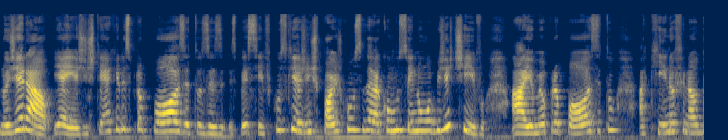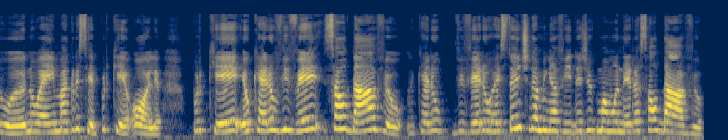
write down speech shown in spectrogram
no geral. E aí, a gente tem aqueles propósitos es- específicos que a gente pode considerar como sendo um objetivo. Ah, e o meu propósito aqui no final do ano é emagrecer. Por quê? Olha, porque eu quero viver saudável, eu quero viver o restante da minha vida de uma maneira saudável.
